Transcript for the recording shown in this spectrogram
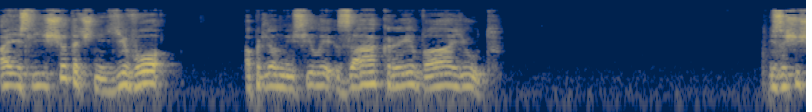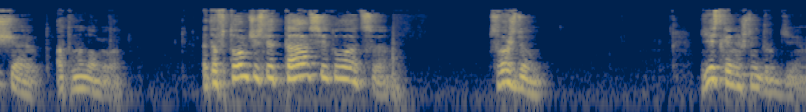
а если еще точнее, его определенные силы закрывают и защищают от многого. Это в том числе та ситуация с вождем. Есть, конечно, и другие.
